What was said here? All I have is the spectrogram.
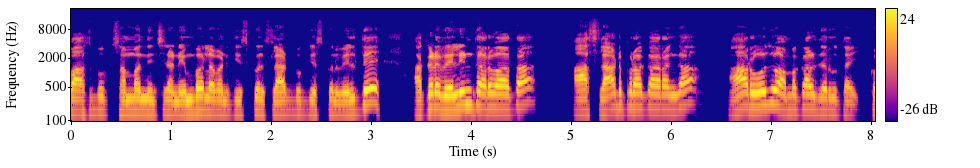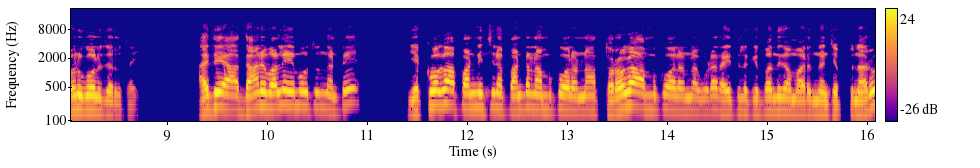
పాస్బుక్ సంబంధించిన నెంబర్లు అవన్నీ తీసుకొని స్లాట్ బుక్ చేసుకొని వెళ్తే అక్కడ వెళ్ళిన తర్వాత ఆ స్లాట్ ప్రకారంగా ఆ రోజు అమ్మకాలు జరుగుతాయి కొనుగోలు జరుగుతాయి. అయితే దానివల్ల ఏమవుతుందంటే ఎక్కువగా పండించిన పంటను అమ్ముకోవాలన్నా త్వరగా అమ్ముకోవాలన్నా కూడా రైతులకు ఇబ్బందిగా మారిందని చెప్తున్నారు.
